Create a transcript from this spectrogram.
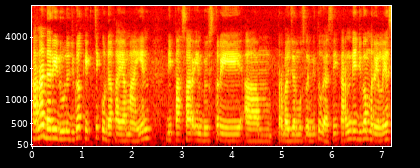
karena dari dulu juga Kikcik udah kayak main di pasar industri um, perbajuan muslim gitu gak sih karena dia juga merilis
